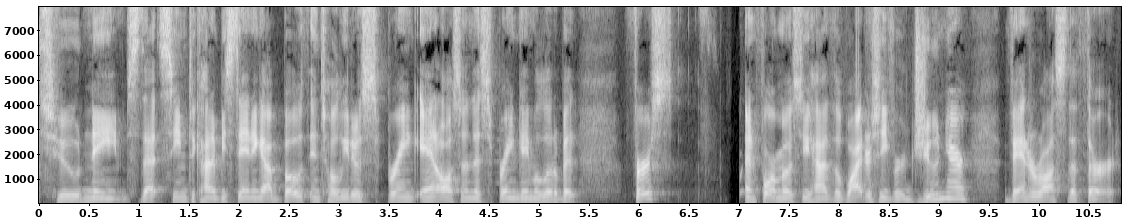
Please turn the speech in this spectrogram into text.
two names that seem to kind of be standing out both in Toledo's spring and also in the spring game a little bit. First and foremost, you have the wide receiver, Junior Vandeross III.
